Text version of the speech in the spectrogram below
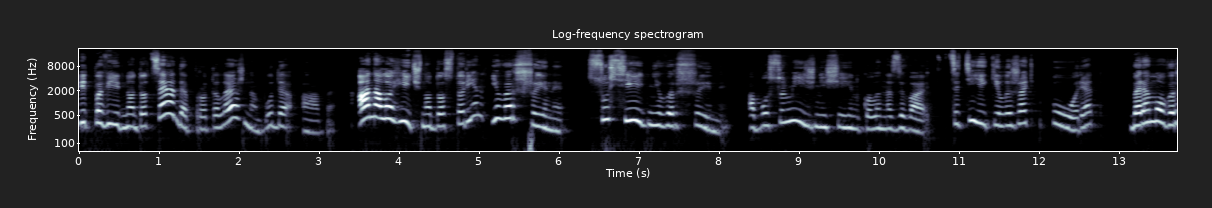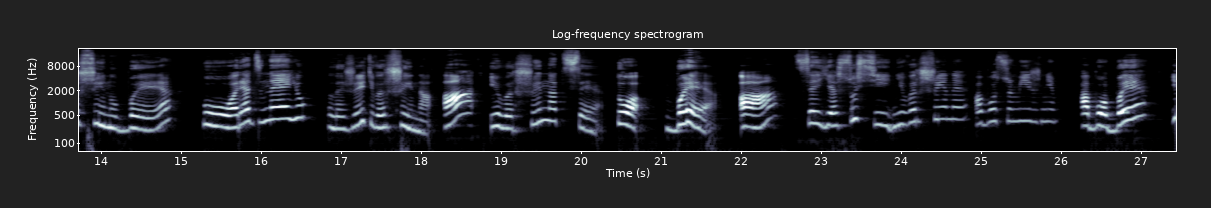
Відповідно до СД протилежна буде АБ. Аналогічно до сторін і вершини, сусідні вершини або суміжні ще інколи називають. Це ті, які лежать поряд. Беремо вершину Б, поряд з нею лежить вершина А і вершина С. То БА це є сусідні вершини або суміжні, або Б і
